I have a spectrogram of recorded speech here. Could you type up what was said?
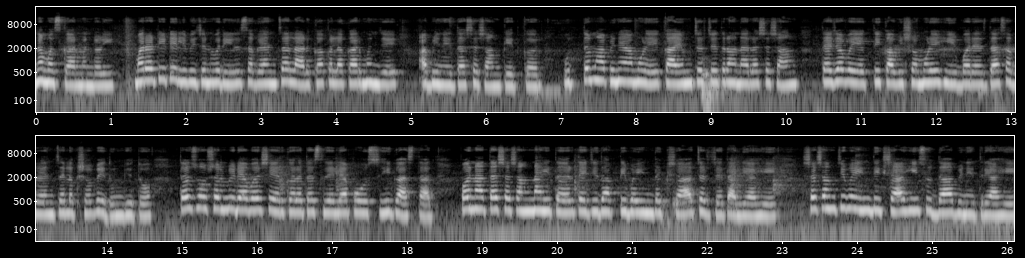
नमस्कार मंडळी. मराठी टेलिव्हिजनवरील सगळ्यांचा लाडका कलाकार म्हणजे अभिनेता शशांक केतकर. उत्तम अभिनयामुळे कायम चर्चेत राहणारा शशांक त्याच्या वैयक्तिक आयुष्यामुळेही बऱ्याचदा सगळ्यांचे लक्ष वेधून घेतो. तर सोशल मीडियावर शेअर करत असलेल्या पोस्टही गाजतात. पण आता शशांक नाही तर त्याची धाकटी बहीण दक्षा चर्चेत आली आहे. शशांकची बहीण दीक्षा ही सुद्धा अभिनेत्री आहे.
